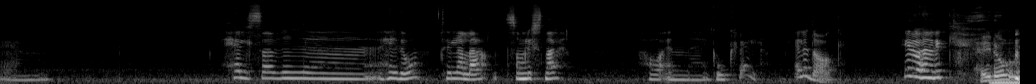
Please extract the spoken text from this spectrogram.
eh, hälsar vi eh, hejdå till alla som lyssnar. Ha en eh, god kväll. Eller dag. Hejdå Henrik! Hejdå!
